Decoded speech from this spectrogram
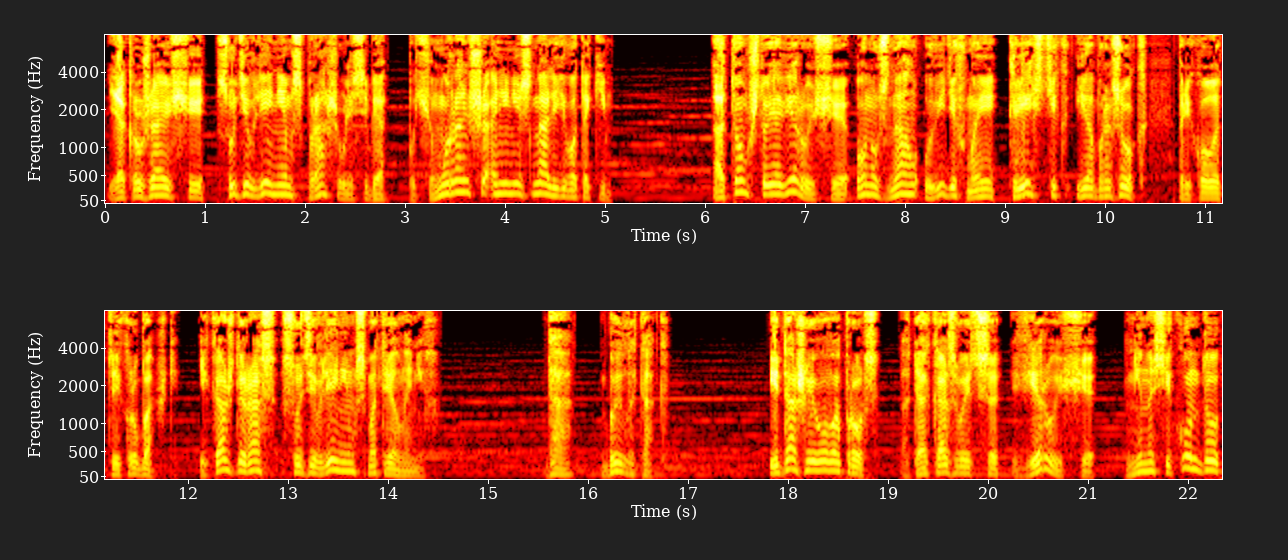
И окружающие с удивлением спрашивали себя, почему раньше они не знали его таким. О том, что я верующая, он узнал, увидев мои крестик и образок, приколотые к рубашке, и каждый раз с удивлением смотрел на них. Да, было так. И даже его вопрос, а ты, оказывается, верующая, ни на секунду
